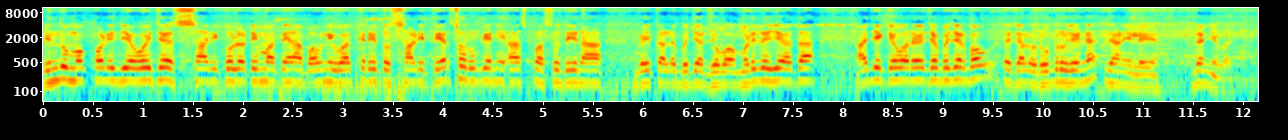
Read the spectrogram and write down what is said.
બિંદુ મગફળી જે હોય છે, સારી ક્વોલિટીમાં તેના ભાવની વાત કરીએ તો સાડી તેરસો રૂપિયાની આસપાસ સુધીના ગઈકાલે બજાર જોવા મળી રહ્યા હતા. આજે કેવા રહે છે બજાર ભાવ? તે ચાલો રૂબરૂ જઈને જાણી લઈએ. ધન્યવાદ.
